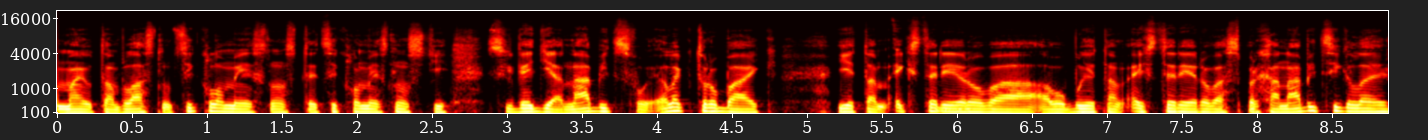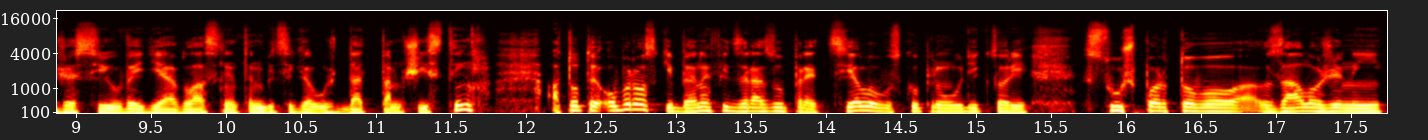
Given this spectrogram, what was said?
majú tam vlastnú cyklomiestnosť, tej cyklomiestnosti si vedia nabiť svoj elektrobike, je tam exteriérová, alebo bude tam exteriérová sprcha na bicykle, že si ju vedia vlastne ten bicykel už dať tam čistý. A toto je obrovský benefit zrazu pre cieľovú skupinu ľudí, ktorí sú športovo založení,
